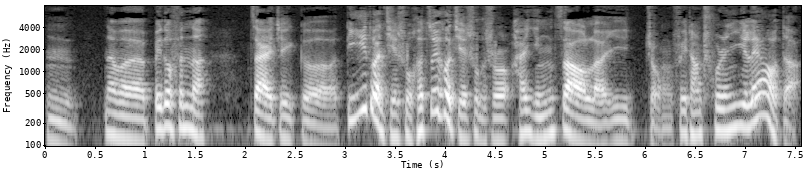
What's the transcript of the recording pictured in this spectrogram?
嗯，那么贝多芬呢，在这个第一段结束和最后结束的时候，还营造了一种非常出人意料的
